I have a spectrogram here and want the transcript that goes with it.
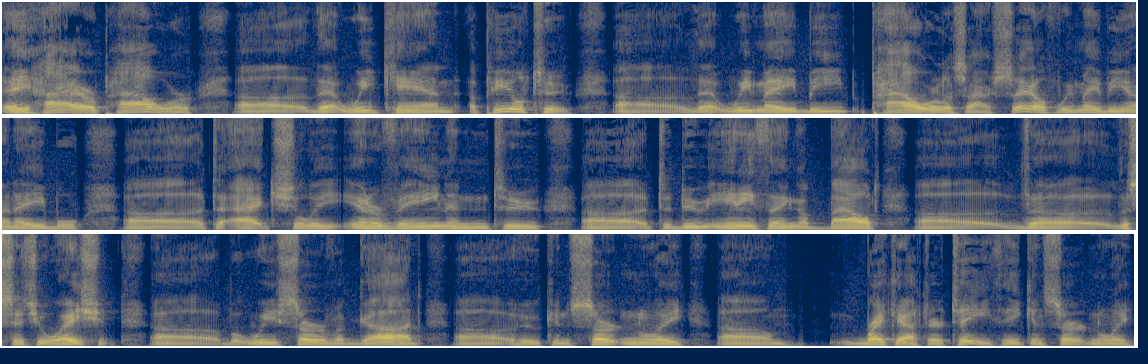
a higher power uh, that we can appeal to. Uh, that we may be powerless ourselves, we may be unable uh, to actually intervene and to uh, to do anything about uh, the the situation. Uh, but we serve a God who can certainly um, break out their teeth. He can certainly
